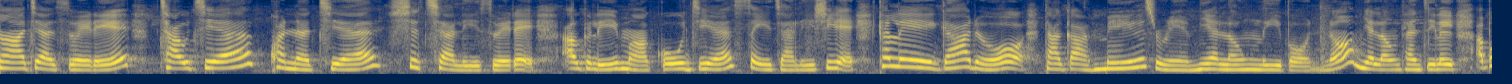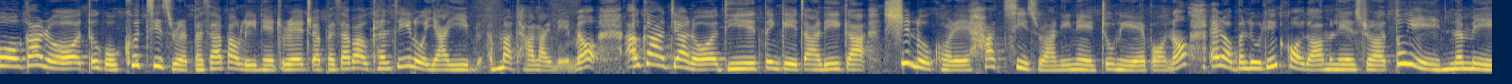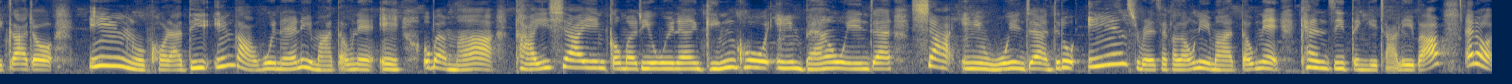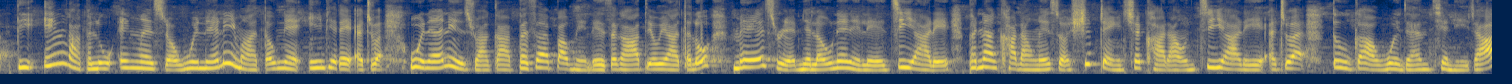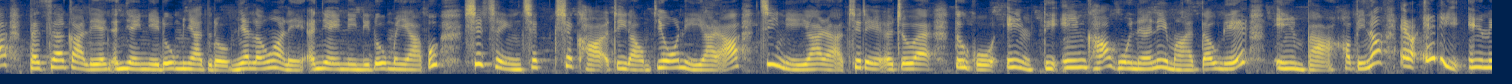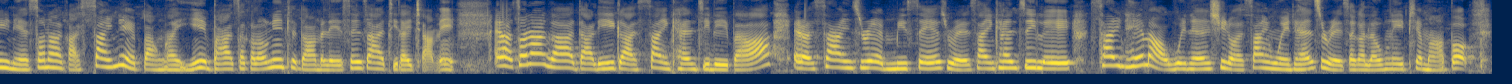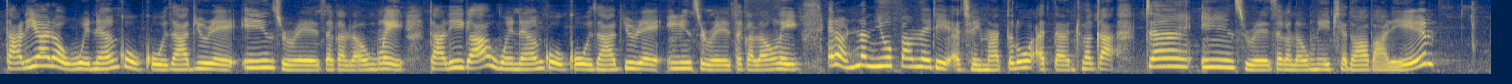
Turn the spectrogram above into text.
ငါးချက်ဆွဲတယ်6ချက်9ချက်10ချက်လေးဆွဲတယ်အောက်ကလေးမှာ9ချက်10ချက်လေးရှိတယ်ခလေးကတော့ဒါကမဲဆိုရင်မျက်လုံးလေးပေါ့နော်မျက်လုံးခန်းကြီးလေးအပေါ်ကတော့သူ့ကိုခွတ်ချစ်ဆိုရယ်ဗစားပေါက်လေးနဲ့တူတဲ့အတွက်ဗစားပေါက်ခန်းကြီးလို့ယာယီအမှတ်ထားလိုက်မယ်နော်အောက်ကကြတော့ဒီသင်္ကေတလေးကရှစ်လို့ခေါ်တဲ့ hot chi ဆိုတာလေးနဲ့တူနေရဲပေါ့နော်အဲ့တော့ဘယ်လိုလေးခေါ်သွားမလဲဆိုတော့သူ့ရဲ့နာမည်ကတော့ အင်းလို့ခေါ်တာဒီအင်းကဝန်ထမ်းတွေမှာတုံးတဲ့အင်းဥပမာခါကြီးရှာရင်ကော်မတီဝန်ထမ်းဂင်းခိုအင်းဘန်ဝန်ထမ်းရှာအင်းဝန်ထမ်းတို့အင်းဆိုတဲ့စကားလုံးတွေမှာတုံးတဲ့ခန်းကြီးသင်္ကေတလေးပါအဲ့တော့ဒီအင်းကဘလို့အင်္ဂလိပ်ဆိုတော့ဝန်ထမ်းတွေမှာတုံးတဲ့အင်းဖြစ်တဲ့အတွက်ဝန်ထမ်းတွေဆိုတာကပါဇက်ပေါက်နေလေစကားပြောရတယ်လို့မဲဆိုတဲ့မျက်လုံးနဲ့လည်းကြည့်ရတယ်ဘဏ္ဍခါတောင်လဲဆိုတော့ရှစ်တိန်ချက်ခါတောင်ကြည့်ရတဲ့အတွက်သူကဝန်ထမ်းဖြစ်နေတာပါဇက်ကလလည်းအငိမ့်နေလို့မရသလိုမျက်လုံးကလည်းအငိမ့်နေနေလို့မရဘူးရှစ်ချိန်ချက်ချက်ခါအတီတောင်ပြောနေရတာကြည်နေရတာဖြစ်တဲ့အတွက်သူ့ကို in ဒီ in ခါဝန်ထမ်းတွေမှာတုံးနေ in ပါဟုတ်ပြီနော်အဲ့တော့အဲ့ဒီ in လေးနဲ့ဆောနာကစိုင်နဲ့ပေါင်လိုက်ရင်ဘာစကားလုံးလေးဖြစ်သွားမလဲစဉ်းစားကြည့်လိုက်ကြမယ်အဲ့တော့ဆောနာကဒါလေးကစိုင်ခန်းကြီးလေးပါအဲ့တော့ sign ဆိုရဲ missile ဆိုရဲစိုင်ခန်းကြီးလေးစိုင်ထဲမှာဝန်ထမ်းရှိတော့စိုင်ဝန်ထမ်းဆိုရဲစကားလုံးလေးဖြစ်မှာပေါ့ဒါလေးကတော့ဝန်ထမ်းကိုကိုစားပြုတဲ့ in ဆိုရဲစကားလုံးလေးဒါလေးကဝန်ထမ်းကိုကိုစားပြုတဲ့ in ဆိုရဲစကားလုံးလေးအဲ့တော့နှစ်မျိုးပေါင်းလိုက်တဲ့အချိန်မှာသူတို့အတန်ထွက်က turn in ဆိုရဲစကားလုံးလေးဖြစ်သွားပါတယ်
